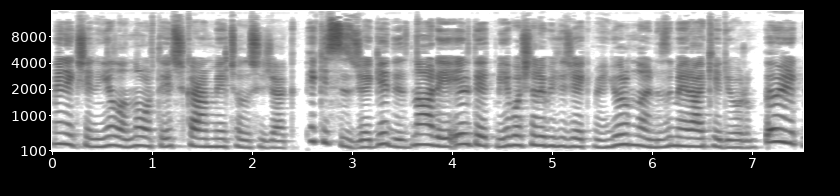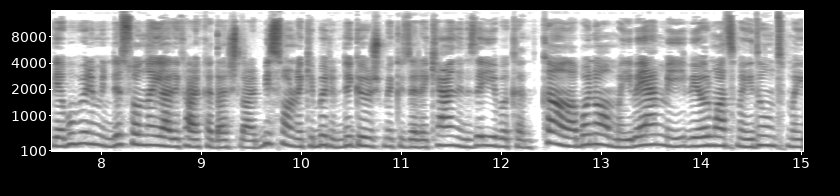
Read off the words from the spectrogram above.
Menekşe'nin yalanını ortaya çıkarmaya çalışacak. Peki sizce Gediz Nare'yi elde etmeyi başarabilecek mi? Yorumlarınızı merak ediyorum. Böylelikle bu bölümün de sonuna geldik arkadaşlar. Bir sonraki bölümde görüşmek üzere. Kendinize iyi bakın. Kanala abone olmayı, beğenmeyi ve yorum atmayı da unutmayın.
